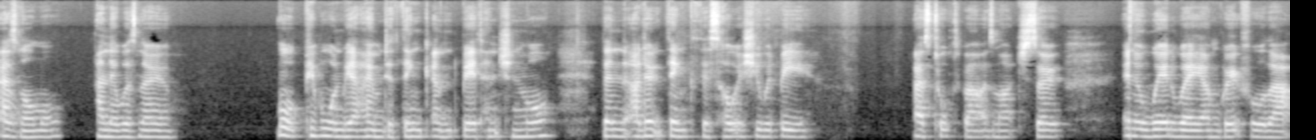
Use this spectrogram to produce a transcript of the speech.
as normal, and there was no, well, people wouldn't be at home to think and pay attention more, then I don't think this whole issue would be as talked about as much. So, in a weird way, I'm grateful that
